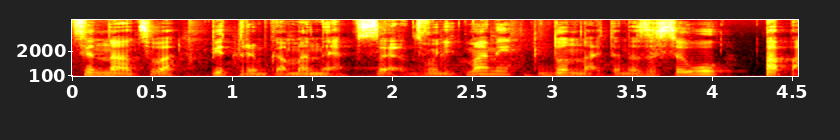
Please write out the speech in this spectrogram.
фінансова підтримка мене. Все, дзвоніть мамі, донайте на ЗСУ, Па-па!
